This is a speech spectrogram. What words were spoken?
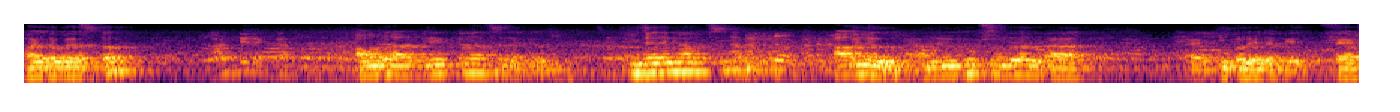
হয়তো ব্যস্ত। আমাদের আর্ট ডিরেক্টর আছে নাকি কি জানি নাম ছিল? আমিনুল। আমিনুল খুব সুন্দর কি বলে এটাকে? স্যার।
